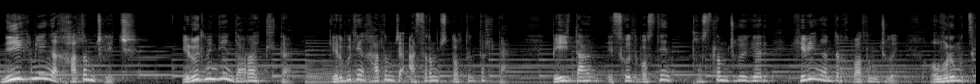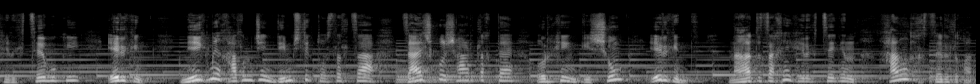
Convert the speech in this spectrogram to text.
Нийгмийн халамж гэж эрүүл мэндийн доройтолтой гэр бүлийн халамж асрамж дутагдaltaй. Бие даан эсвэл бусдын тусламжгүйгээр хэвийн амьдрах боломжгүй. Өвөрмөц хэрэгцээ бүхий эргэн. Нийгмийн халамжийн дэмжлэг туслалцаа зайлшгүй шаардлагатай өрхийн гишүүн эргэнд наад захын хэрэгцээг нь хангах зорилгоор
